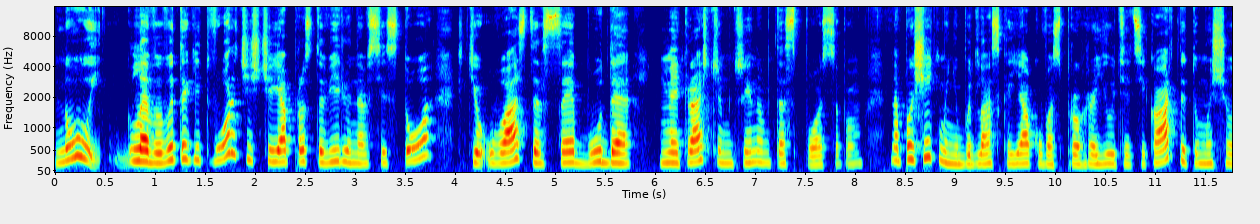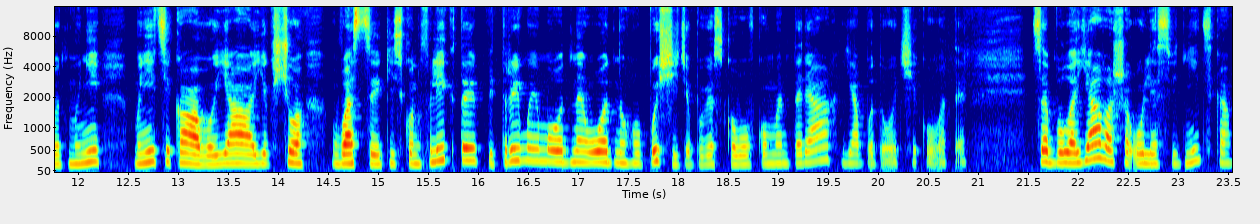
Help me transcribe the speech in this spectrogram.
Ну, Леви, ви такі творчі, що я просто вірю на всі сто, що у вас це все буде найкращим чином та способом. Напишіть мені, будь ласка, як у вас програються ці карти, тому що от мені, мені цікаво, я, якщо у вас це якісь конфлікти, підтримуємо одне одного, пишіть обов'язково в коментарях, я буду очікувати. Це була я, ваша Оля Свідніцька.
